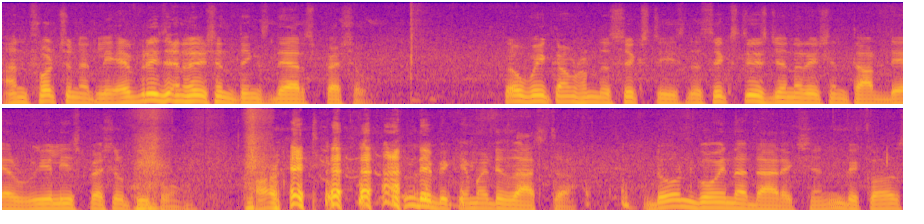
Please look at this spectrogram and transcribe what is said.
Unfortunately, every generation thinks they are special. So we come from the sixties, the sixties generation thought they are really special people, all right? and they became a disaster. Don't go in that direction because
